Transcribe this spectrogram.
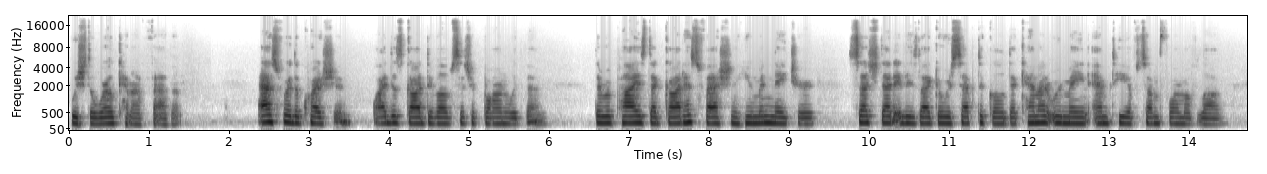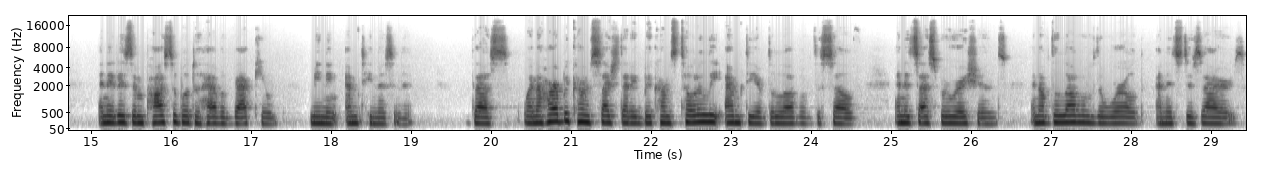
which the world cannot fathom. As for the question, why does God develop such a bond with them? The reply is that God has fashioned human nature such that it is like a receptacle that cannot remain empty of some form of love, and it is impossible to have a vacuum, meaning emptiness in it. Thus, when a heart becomes such that it becomes totally empty of the love of the self and its aspirations, and of the love of the world and its desires,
